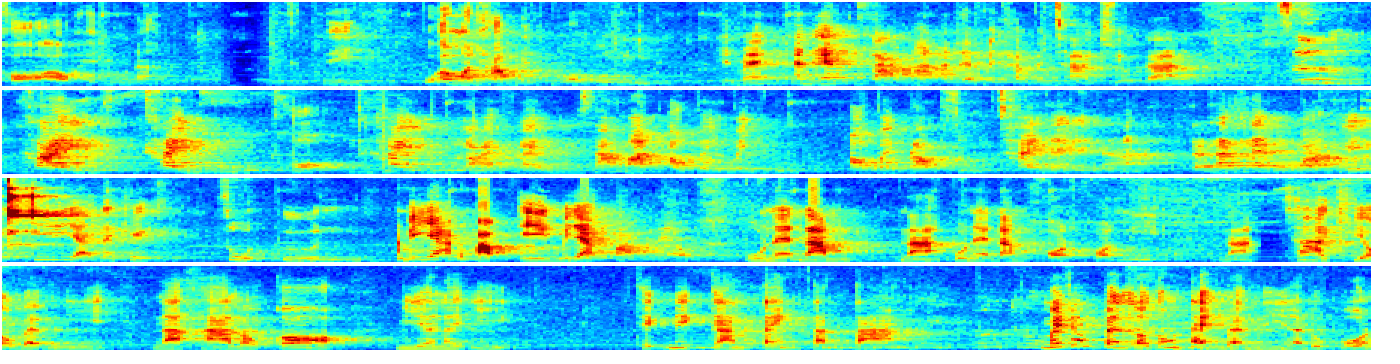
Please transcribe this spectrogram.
ขอเอาให้ดูนะ นี่กูเอามาทำในตัวพวกนี้เห็นไหมอันนี้สามารถอันนี้ไปทำเป็นชาเขียวได้ ซึ่งใครใครดูพอใครดูไลฟ์ไลฟ์นี้สามารถเอาไปประยุกต์เอาไปปรับสูตรใช้ได้เลยนะ แต่ถ้าใครบอกว่าเฮ้ยพี่อยากได้เค้กสูตรอื่น ไม่อยากปรับเองไม่อยากปรับแล้ว ปูแนะนำนะ ปูแนะนำคอร์สคอร์สนี้นะ ชาเขียวแบบนี้นะคะ แล้วก็ มีอะไรอีก เทคนิคการแต่งต่างๆ ไม่จำเป็นเราต้องแต่งแบบนี้นะทุกคน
